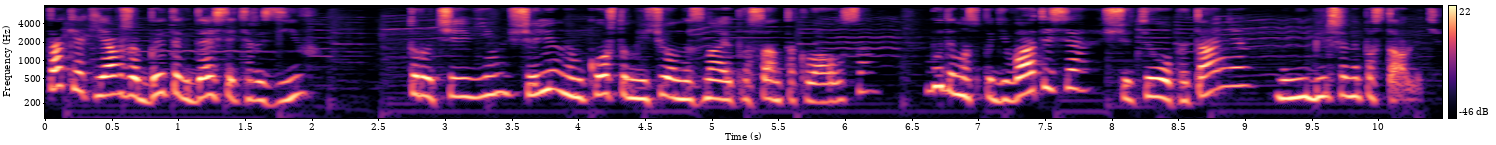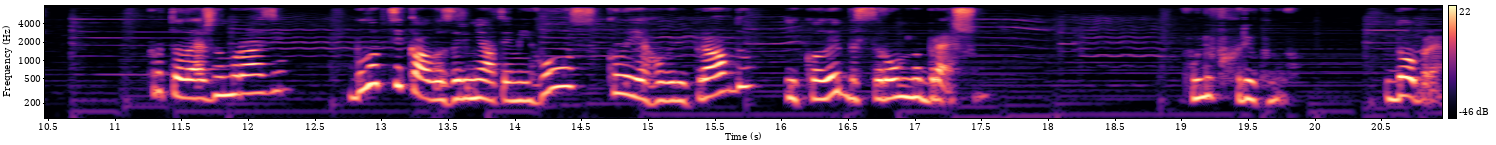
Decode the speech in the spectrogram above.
Так як я вже битих 10 разів торочив їм, що рівним коштом нічого не знаю про Санта Клауса, будемо сподіватися, що цього питання мені більше не поставлять. В протилежному разі було б цікаво зрівняти мій голос, коли я говорю правду і коли безсоромно брешу. Вульф хрюкнув. Добре.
